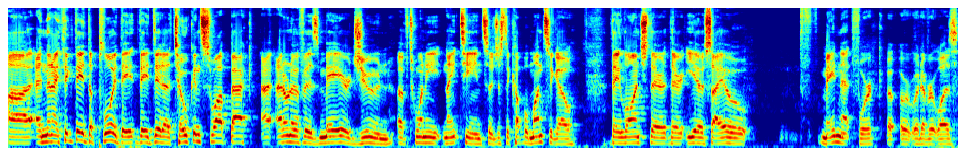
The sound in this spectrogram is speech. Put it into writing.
uh, and then I think they deployed. They they did a token swap back. I, I, don't know if it was May or June of 2019. So just a couple months ago, they launched their their EOS.io mainnet fork or whatever it was,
